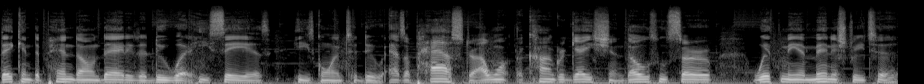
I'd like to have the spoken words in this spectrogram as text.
they can depend on daddy to do what he says he's going to do. As a pastor, I want the congregation, those who serve with me in ministry to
